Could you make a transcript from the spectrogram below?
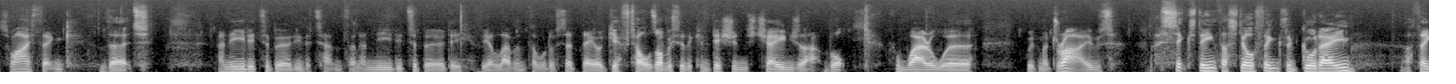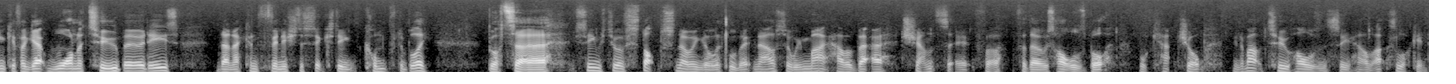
So I think that I needed to birdie the 10th and I needed to birdie the 11th. I would have said they were gift holes. Obviously, the conditions change that, but from where I were with my drives, 16th I still think is a good aim. I think if I get one or two birdies, then I can finish the 16th comfortably. But uh, it seems to have stopped snowing a little bit now, so we might have a better chance at it for, for those holes. But we'll catch up in about two holes and see how that's looking.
